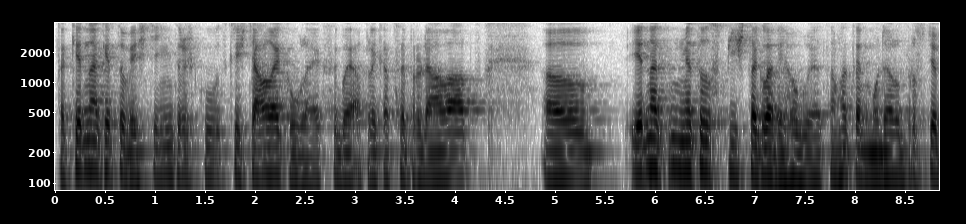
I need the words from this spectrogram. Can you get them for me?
tak jednak je to věštění trošku z křišťálové koule, jak se bude aplikace prodávat. Uh, jednak mě to spíš takhle vyhovuje, tenhle ten model. Prostě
